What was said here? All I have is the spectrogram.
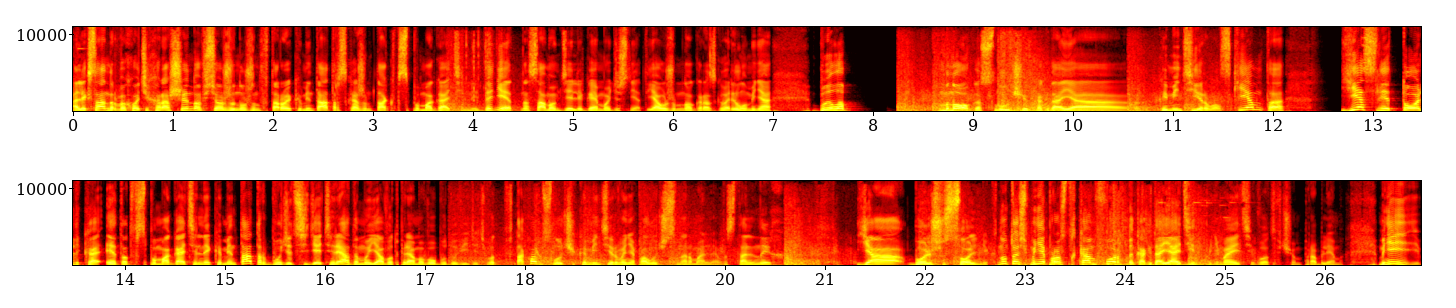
Александр, вы хоть и хороши, но все же нужен второй комментатор, скажем так, вспомогательный. Да нет, на самом деле Гаймодис нет. Я уже много раз говорил, у меня было много случаев, когда я комментировал с кем-то. Если только этот вспомогательный комментатор будет сидеть рядом, и я вот прямо его буду видеть. Вот в таком случае комментирование получится нормальное. В остальных я больше сольник. Ну, то есть мне просто комфортно, когда я один, понимаете? Вот в чем проблема. Мне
